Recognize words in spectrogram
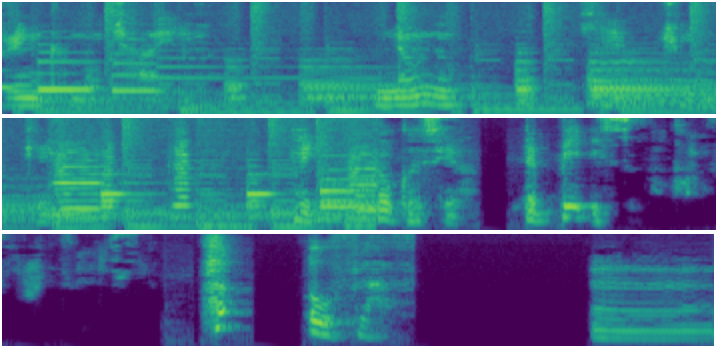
drink my child. No, no, keep drinking. Hey, focus here. The beat is Oh, fluff. Uh,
